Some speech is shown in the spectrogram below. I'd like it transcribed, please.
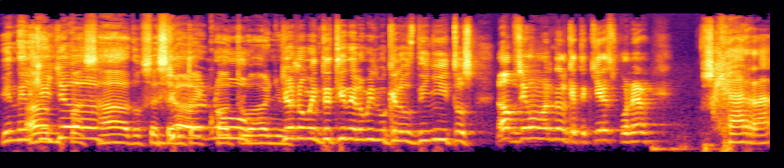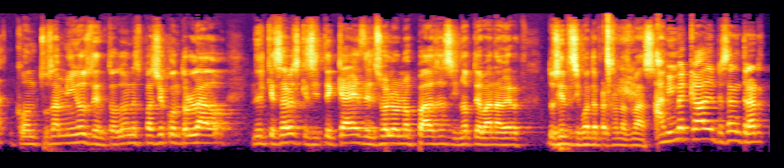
en el que ya. pasado ya no, Ya no me entretiene lo mismo que los niñitos. No, pues llega un momento en el que te quieres poner pues, jarra con tus amigos dentro de un espacio controlado en el que sabes que si te caes del suelo no pasas y no te van a ver 250 personas más. A mí me acaba de empezar a entrar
